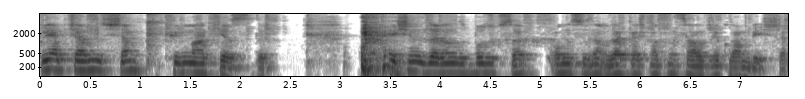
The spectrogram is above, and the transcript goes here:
Bu yapacağımız işlem külme hak yazısıdır. Eşinizle aranız bozuksa onun sizden uzaklaşmasını sağlayacak olan bir işlem.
